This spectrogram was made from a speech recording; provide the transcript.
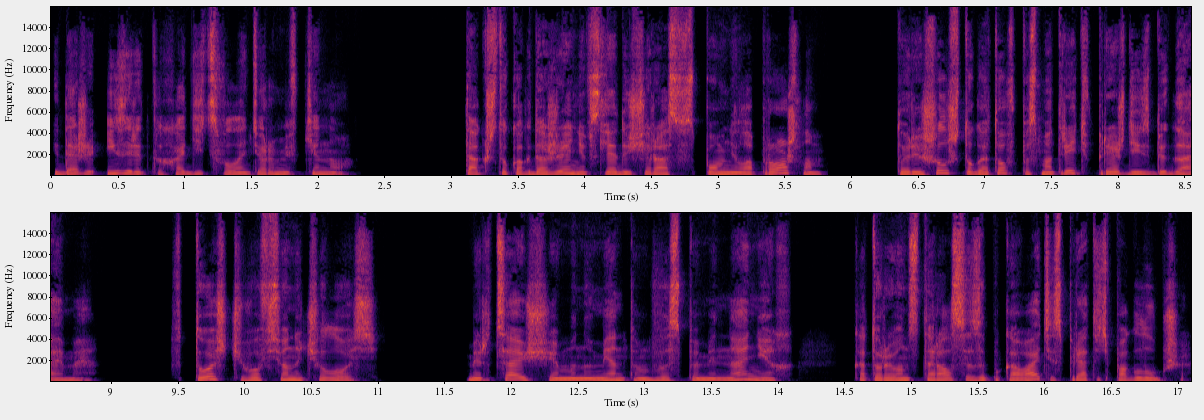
и даже изредка ходить с волонтерами в кино. Так что, когда Женя в следующий раз вспомнил о прошлом, то решил, что готов посмотреть в прежде избегаемое, в то, с чего все началось, мерцающее монументом в воспоминаниях, которые он старался запаковать и спрятать поглубже.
